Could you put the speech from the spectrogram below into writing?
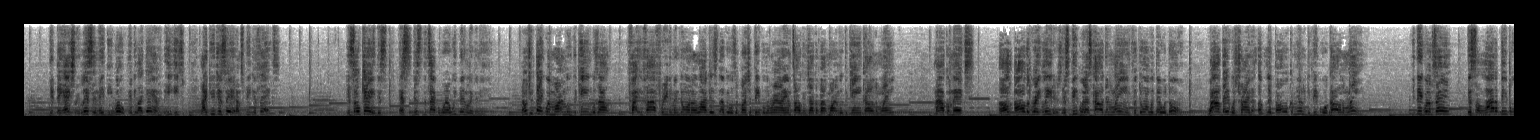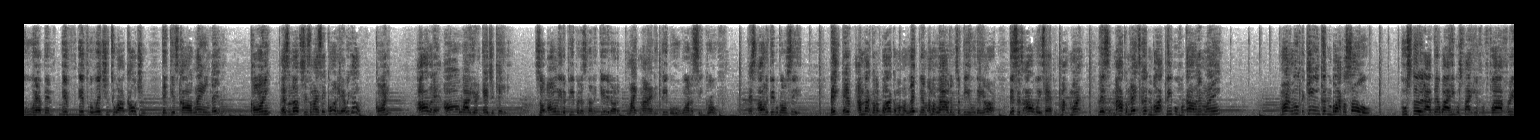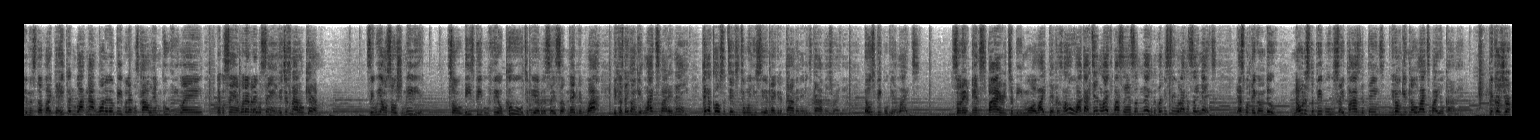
if they actually listen, they'd be woke. They'd be like, damn, he, he's like you just said. I'm speaking facts. It's okay. This that's this is the type of world we've been living in. Don't you think when Martin Luther King was out fighting for our freedom and doing a lot of this stuff, it was a bunch of people around him talking junk about Martin Luther King, calling him lame, Malcolm X, all all the great leaders. It's people that's called them lame for doing what they were doing. While they was trying to uplift the whole community, people were calling them lame. You dig what I'm saying? It's a lot of people who have been inf influential to our culture that gets called lame daily. Corny. That's another. See somebody say corny. There we go. Corny. All of that. All while you're educating. So only the people that's gonna get it are the like-minded people who want to see growth. That's the only people gonna see it. They, they, I'm not gonna block them. I'm gonna let them. I'm gonna allow them to be who they are. This has always happened. Ma Martin, listen, Malcolm X couldn't block people for calling him lame. Martin Luther King couldn't block a soul who stood out there while he was fighting for, fly freedom and stuff like that. He couldn't block not one of them people that was calling him goofy lame, that was saying whatever they were saying. It's just not on camera. See, we on social media. So these people feel cool to be able to say something negative. Why? Because they're going to get likes by their name. Pay a close attention to when you see a negative comment in these comments right now. Those people get likes. So they're inspired to be more like that. Because, oh, I got 10 likes by saying something negative. Let me see what I can say next. That's what they're going to do. Notice the people who say positive things, you don't get no likes by your comment. Because you're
